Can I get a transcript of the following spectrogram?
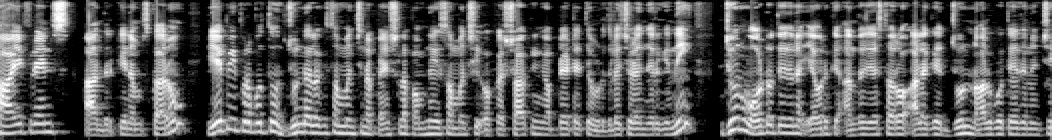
హాయ్ ఫ్రెండ్స్ అందరికీ నమస్కారం. ఏపీ ప్రభుత్వం జూన్ నెలకు సంబంధించిన పెన్షన్ల పంపిణీకి సంబంధించి ఒక షాకింగ్ అప్డేట్ అయితే విడుదల చేయడం జరిగింది. జూన్ ఒకటో తేదీన ఎవరికి అందజేస్తారో అలాగే జూన్ నాలుగో తేదీ నుంచి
